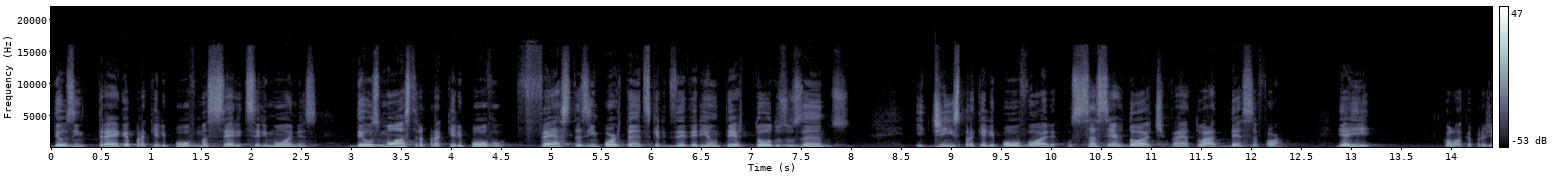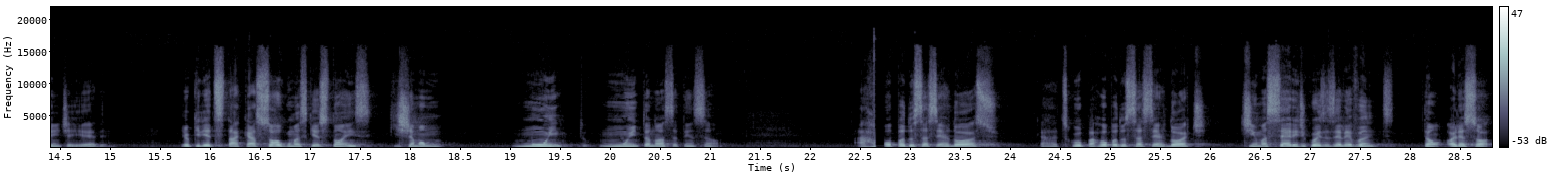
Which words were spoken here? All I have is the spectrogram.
Deus entrega para aquele povo uma série de cerimônias. Deus mostra para aquele povo festas importantes que eles deveriam ter todos os anos. E diz para aquele povo: olha, o sacerdote vai atuar dessa forma. E aí, coloca para a gente aí, Éder eu queria destacar só algumas questões que chamam muito, muito a nossa atenção. A roupa do sacerdócio, ah, desculpa, a roupa do sacerdote tinha uma série de coisas relevantes. Então, olha só,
